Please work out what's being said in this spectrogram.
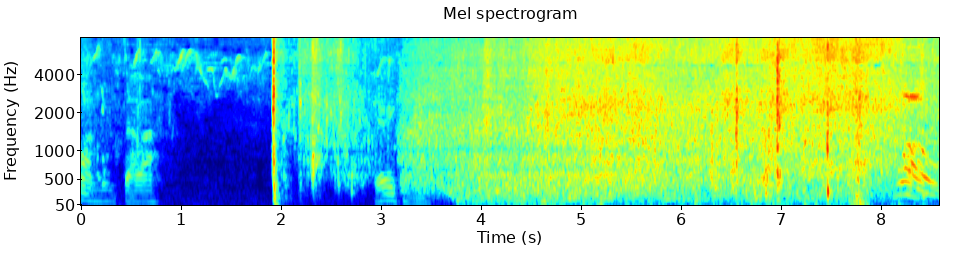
on, big fella. There he comes. Whoa!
